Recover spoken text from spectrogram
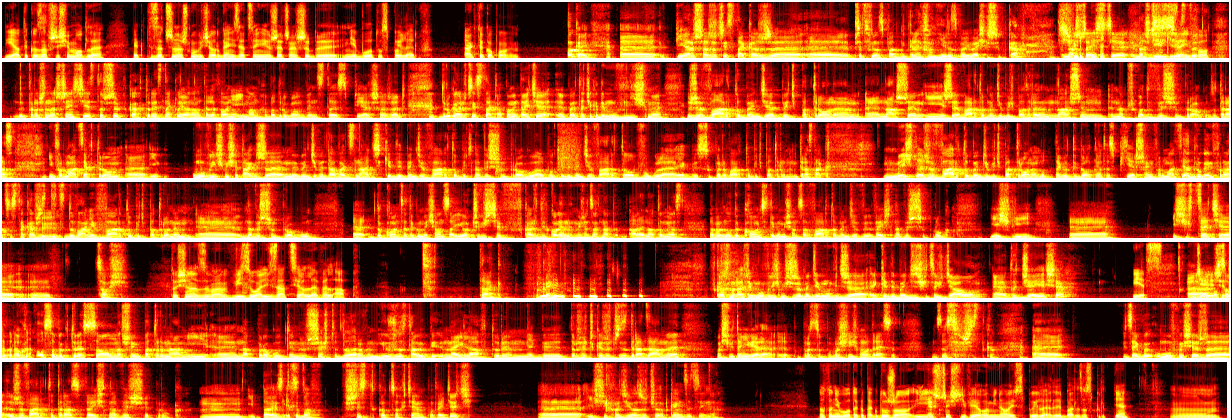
Ja tylko zawsze się modlę, jak ty zaczynasz mówić o organizacyjnych rzeczach, żeby nie było tu spoilerów. Tak tylko powiem. Okej. E, Pierwsza rzecz jest taka, że e, przed chwilą spadł mi telefon i rozwaliła się szybka. Na szczęście. Na szczęście Dzięki za info. To, proszę, na szczęście jest to szybka, która jest naklejona na telefonie i mam chyba drugą, więc to jest pierwsza rzecz. Druga rzecz jest taka. Pamiętajcie, e, pamiętajcie kiedy mówiliśmy, że warto będzie być patronem e, naszym i że warto będzie być patronem naszym na przykład w wyższym progu. To teraz informacja, którą. e, i Umówiliśmy się tak, że my będziemy dawać znać, kiedy będzie warto być na wyższym progu, albo kiedy będzie warto w ogóle, jakby super warto być patronem. I teraz tak. Myślę, że warto będzie być patronem od tego tygodnia. To jest pierwsza informacja. A druga informacja jest taka, że zdecydowanie warto być patronem e, na wyższym progu e, do końca tego miesiąca i oczywiście w każdych kolejnych miesiącach, na, ale natomiast na pewno do końca tego miesiąca warto będzie wejść na wyższy próg, jeśli, e, jeśli chcecie e, coś. To się nazywa wizualizacja level up. Tak, okej. W każdym razie mówiliśmy się, że będziemy mówić, że kiedy będzie się coś działo, e, to dzieje się. Jest. E, Dzieje się, osoby, to prawda. osoby, które są naszymi patronami e, na progu tym 6-dolarowym już dostały maila, w którym jakby troszeczkę rzeczy zdradzamy. Właściwie to niewiele, po prostu poprosiliśmy o adresy, więc to jest wszystko. E, Więc jakby umówmy się, że, że warto teraz wejść na wyższy próg. Mm, I to jest, jest. chyba wszystko, co chciałem powiedzieć, e, jeśli chodzi o rzeczy organizacyjne. No to nie było tego tak dużo i Nie. szczęśliwie ominąłeś spoilery bardzo sprytnie. Ym,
